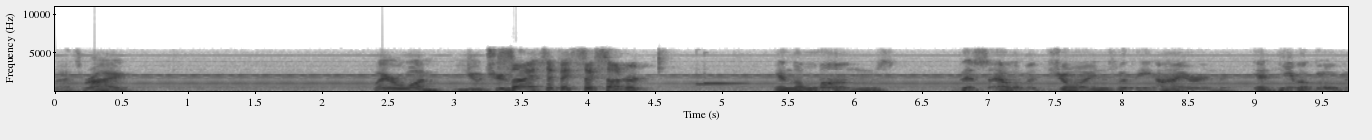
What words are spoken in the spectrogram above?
That's right. Player one, you choose. Scientific 600. In the lungs, this element joins with the iron in hemoglobin.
